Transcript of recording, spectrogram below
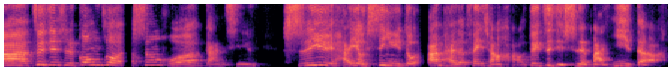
啊，最近是工作、生活、感情、食欲还有性欲都安排的非常好，对自己是满意的。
